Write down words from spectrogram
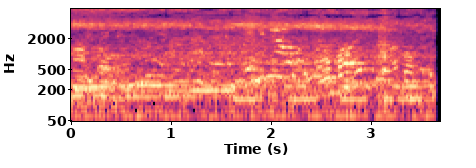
Ha, tamam. Elini altına Evim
